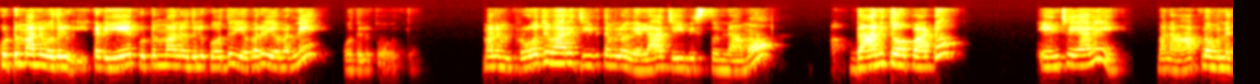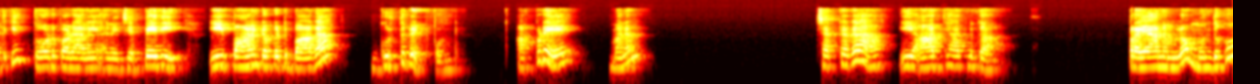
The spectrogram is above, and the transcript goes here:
కుటుంబాన్ని వదులు ఇక్కడ ఏ కుటుంబాన్ని వదులుకోవద్దు ఎవరు ఎవరిని వదులుకోవద్దు. మనం రోజువారీ జీవితంలో ఎలా జీవిస్తున్నామో దానితో పాటు ఏం చేయాలి? మన ఆత్మ ఉన్నతికి తోడ్పడాలి అని చెప్పేది ఈ పాయింట్ ఒకటి బాగా గుర్తుపెట్టుకోండి. అప్పుడే మనం చక్కగా ఈ ఆధ్యాత్మిక ప్రయాణంలో ముందుకు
